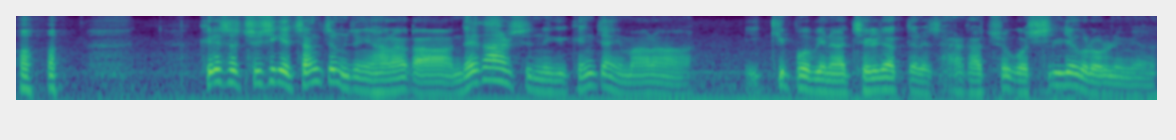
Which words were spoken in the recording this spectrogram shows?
그래서 주식의 장점 중에 하나가 내가 할 수 있는 게 굉장히 많아. 이 기법이나 전략들을 잘 갖추고 실력을 올리면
